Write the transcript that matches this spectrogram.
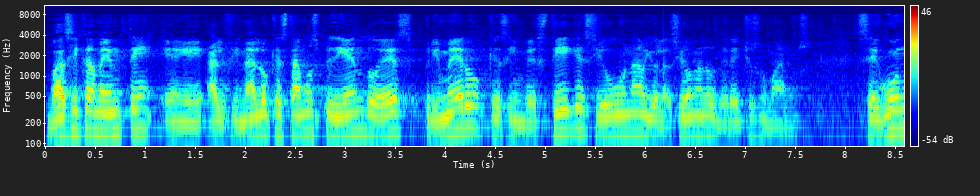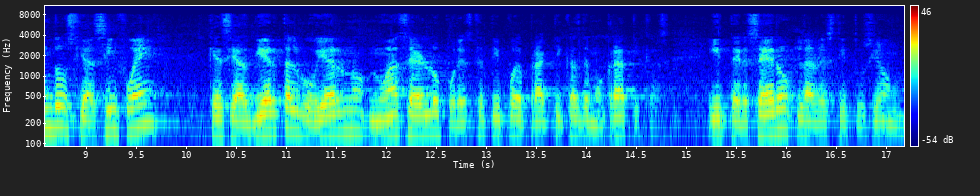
Básicamente, eh, al final lo que estamos pidiendo es, primero, que se investigue si hubo una violación a los derechos humanos. Segundo, si así fue, que se advierta al gobierno no hacerlo por este tipo de prácticas democráticas. Y tercero, la restitución.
